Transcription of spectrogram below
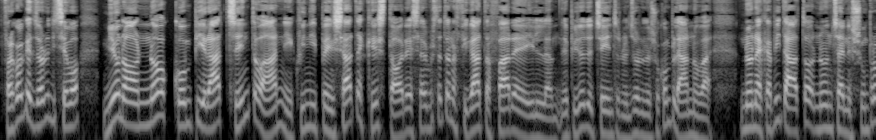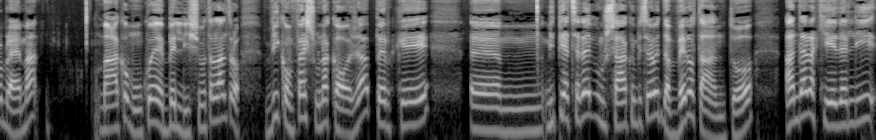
Fra qualche giorno dicevo, mio nonno compirà 100 anni, quindi pensate che storia, sarebbe stata una figata fare il, l'episodio 100 nel giorno del suo compleanno, ma non è capitato, non c'è nessun problema ma comunque è bellissimo. Tra l'altro, vi confesso una cosa perché ehm, mi piacerebbe un sacco, mi piacerebbe davvero tanto andare a chiedergli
